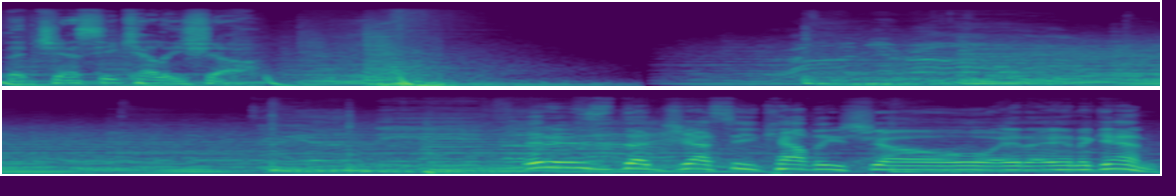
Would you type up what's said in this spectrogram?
The Jesse Kelly Show. It is the Jesse Kelly Show. And, and again,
